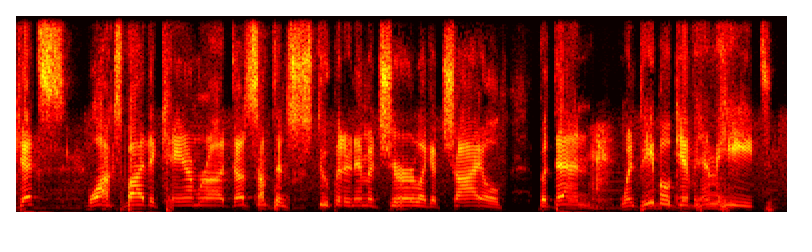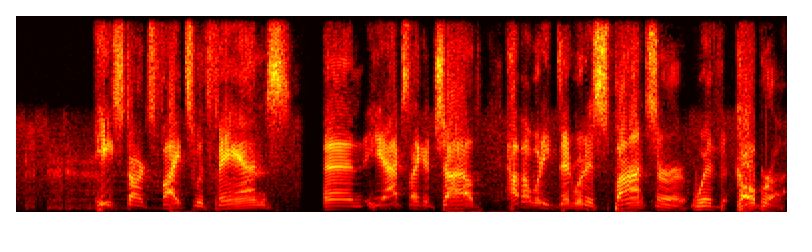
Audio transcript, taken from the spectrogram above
gets walks by the camera, does something stupid and immature like a child. But then when people give him heat, he starts fights with fans and he acts like a child. How about what he did with his sponsor with Cobra?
